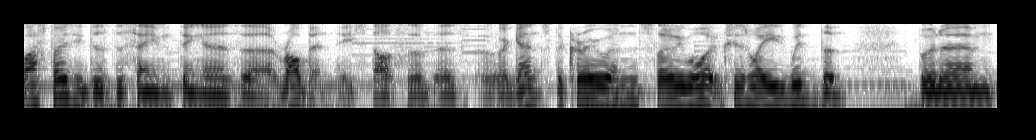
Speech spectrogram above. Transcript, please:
well, I suppose he does the same thing as uh, Robin. He starts as, as, as against the crew and slowly works his way with them. But um,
